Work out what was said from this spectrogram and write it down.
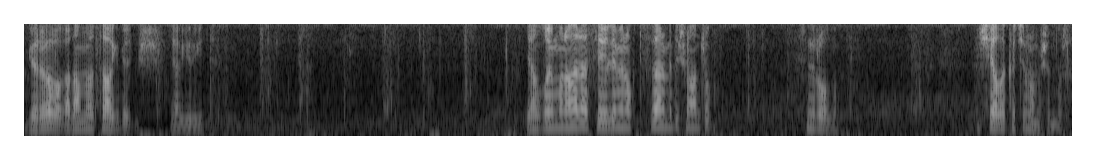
Göreve bak adamları takip etmiş. Ya yürü git. Yalnız oyun hala sevileme noktası vermedi. Şu an çok sinir oldum. İnşallah kaçırmamışımdır.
